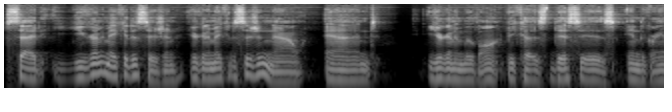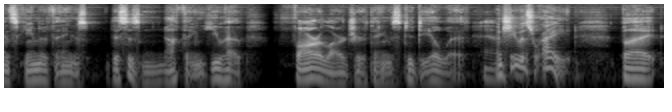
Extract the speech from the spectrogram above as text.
said, "You're going to make a decision. You're going to make a decision now, and you're going to move on because this is, in the grand scheme of things, this is nothing. You have far larger things to deal with." Yeah. And she was right, but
